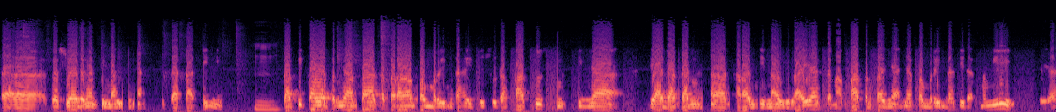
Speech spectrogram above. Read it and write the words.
uh, sesuai dengan timbangan kita saat ini. Hmm. Tapi kalau ternyata keterangan pemerintah itu sudah patut mestinya diadakan uh, karantina wilayah, kenapa pertanyaannya pemerintah tidak memilih, gitu ya?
